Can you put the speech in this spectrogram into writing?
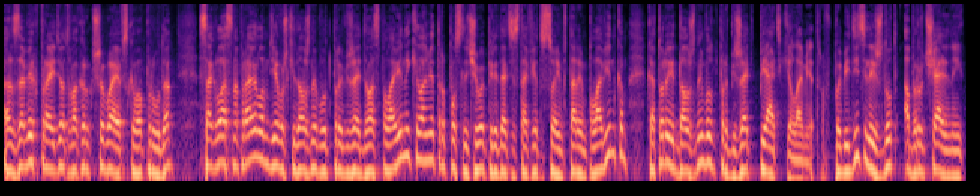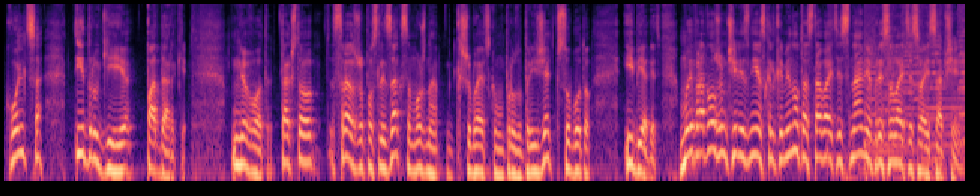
Э, Забег пройдет вокруг Шибаевского пруда. Согласно правилам, девушки должны будут пробежать 2,5 километра, после чего передать эстафету своим вторым половинкам, которые должны будут пробежать 5 километров. Победителей ждут обручальные кольца и другие подарки. Вот. Так что сразу же после ЗАГСа можно к Шибаевскому пруду приезжать в субботу и бегать. Мы продолжим через несколько минут. Оставайтесь с нами, присылайте свои сообщения.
